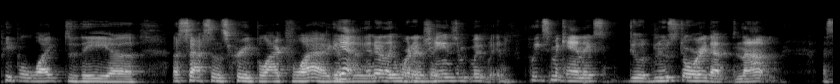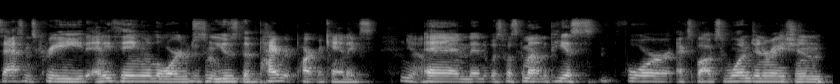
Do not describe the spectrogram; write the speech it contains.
people liked the uh, Assassin's Creed Black Flag. Yeah, we- and they're like, we we're gonna change, tweak some mechanics, do a new story that's not Assassin's Creed, anything lore. We're just gonna use the pirate part mechanics, Yeah. and then it was supposed to come out in the PS4, Xbox One generation.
